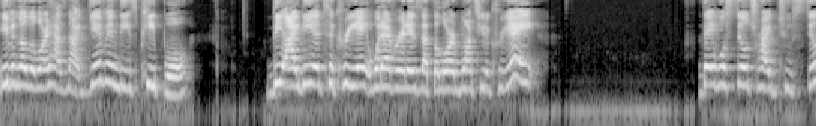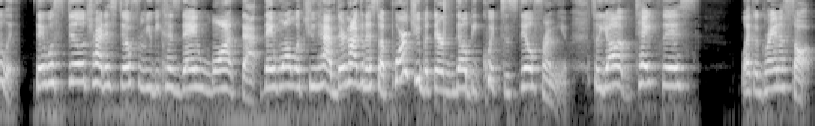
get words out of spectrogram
Even though the Lord has not given these people the idea to create whatever it is that the Lord wants you to create, they will still try to steal it. They will still try to steal from you because they want that. They want what you have. They're not going to support you, but they're they'll be quick to steal from you. So y'all take this like a grain of salt.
